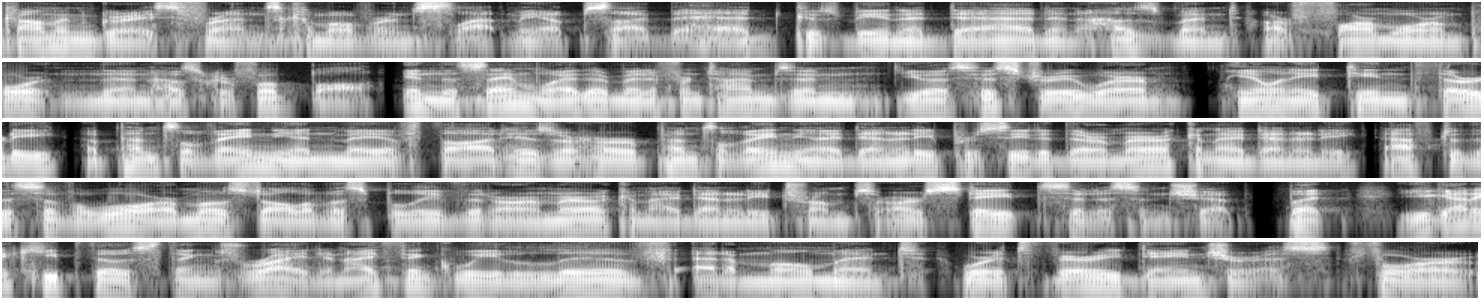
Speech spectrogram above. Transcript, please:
common grace friends come over and slap me upside the head because being a dad and a husband are far more important than Husker football football. In the same way, there have been different times in U.S. history where, you know, in 1830, a Pennsylvanian may have thought his or her Pennsylvania identity preceded their American identity. After the Civil War, most all of us believe that our American identity trumps our state citizenship. But you got to keep those things right. And I think we live at a moment where it's very dangerous for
